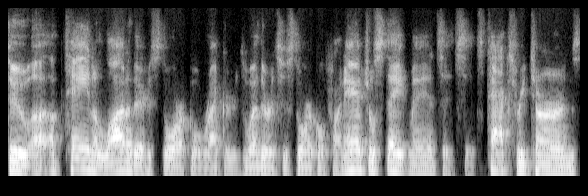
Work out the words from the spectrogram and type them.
to uh, obtain a lot of their historical records, whether it's historical financial statements, it's it's tax returns,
